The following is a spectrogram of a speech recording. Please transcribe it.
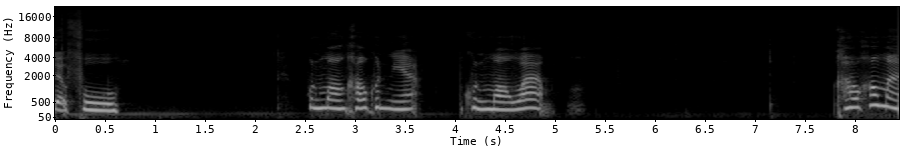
The Fool คุณมองเขาคนนี้คุณมองว่า เขาเข้ามา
